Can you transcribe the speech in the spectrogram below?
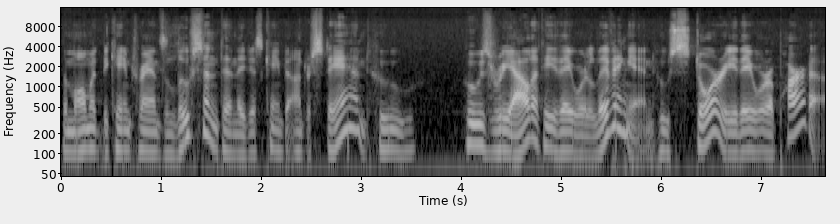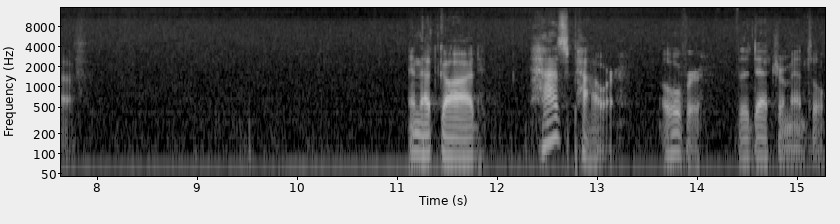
the moment became translucent and they just came to understand who whose reality they were living in, whose story they were a part of. And that God has power over the detrimental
